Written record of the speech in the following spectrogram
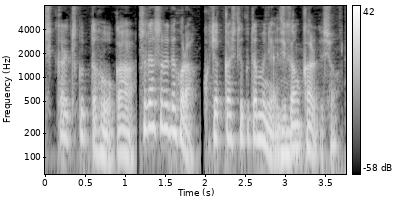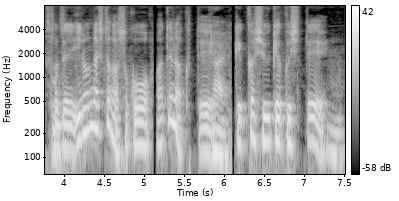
しっかり作った方が、それはそれでほら、顧客化していくためには時間かかるでしょ？そそうれで、いろんな人がそこを待てなくて、はい。結果集客してう、ん。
